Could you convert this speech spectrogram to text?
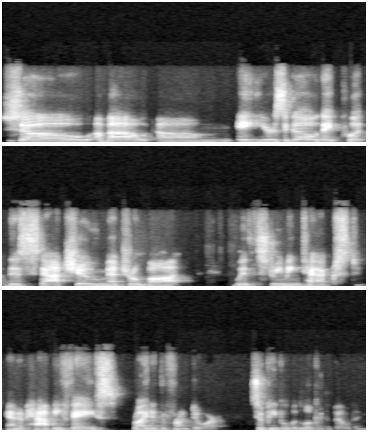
So, about um, eight years ago, they put this statue, Metrobot, with streaming text and a happy face right at the front door so people would look at the building.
